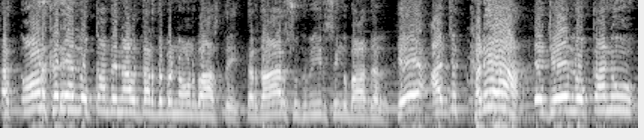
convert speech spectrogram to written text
ਤਾਂ ਕੌਣ ਖੜਿਆ ਲੋਕਾਂ ਦੇ ਨਾਲ ਦਰਦ ਬਣਾਉਣ ਵਾਸਤੇ? ਸਰਦਾਰ ਸੁਖਬੀਰ ਸਿੰਘ ਬਾਦਲ। ਜੇ ਅੱਜ ਖੜਿਆ ਤੇ ਜੇ ਲੋਕਾਂ ਨੂੰ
